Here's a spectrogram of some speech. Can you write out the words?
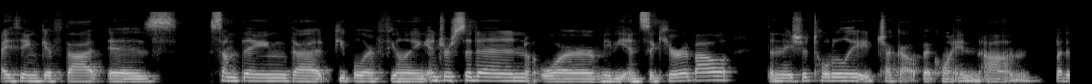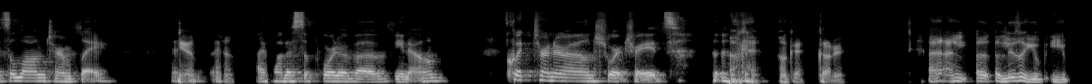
I think if that is something that people are feeling interested in or maybe insecure about then they should totally check out Bitcoin. Um, but it's a long term play. And yeah, yeah. I'm not a supportive of, you know, quick turnaround short trades. okay. Okay. Got it. And, and uh, Lisa, you, you,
